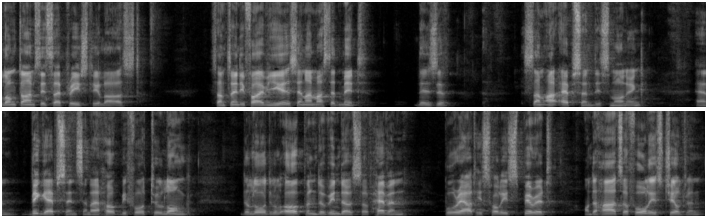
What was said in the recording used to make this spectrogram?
Long time since I preached here last, some 25 years, and I must admit, there's a, some are absent this morning, and big absence, and I hope before too long the Lord will open the windows of heaven, pour out His Holy Spirit on the hearts of all His children,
